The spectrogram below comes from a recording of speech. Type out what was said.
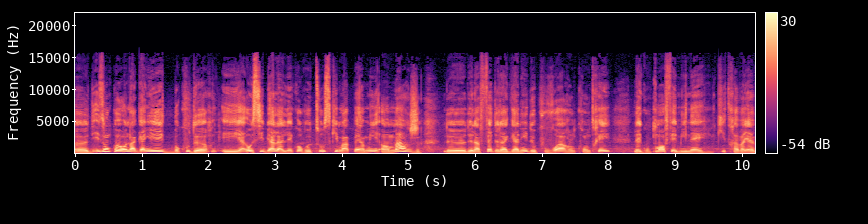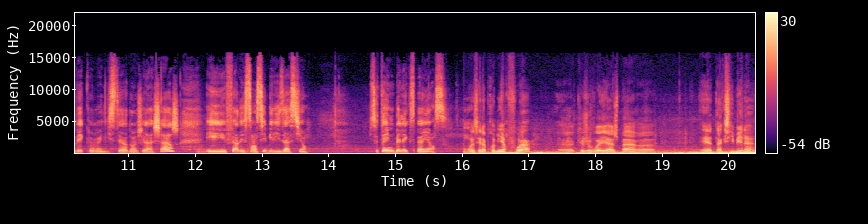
Euh, disons qu'on a gagné beaucoup d'heures et aussi bien l'aller qu'au retour, ce qui m'a permis en marge de, la fête de la Gani de pouvoir rencontrer les groupements féminins qui travaillent avec le ministère dont j'ai la charge et faire des sensibilisations. C'était une belle expérience. Moi, c'est la première fois euh, que je voyage par euh, Air Taxi Bénin.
